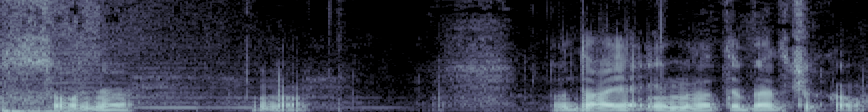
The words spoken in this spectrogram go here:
Соня. Ну. Ну да, я іменно тебе чекав.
